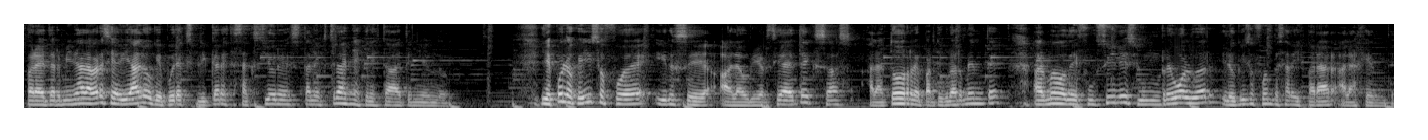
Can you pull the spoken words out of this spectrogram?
para determinar a ver si había algo que pudiera explicar estas acciones tan extrañas que le estaba teniendo. Y después lo que hizo fue irse a la Universidad de Texas, a la torre particularmente, armado de fusiles y un revólver, y lo que hizo fue empezar a disparar a la gente.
